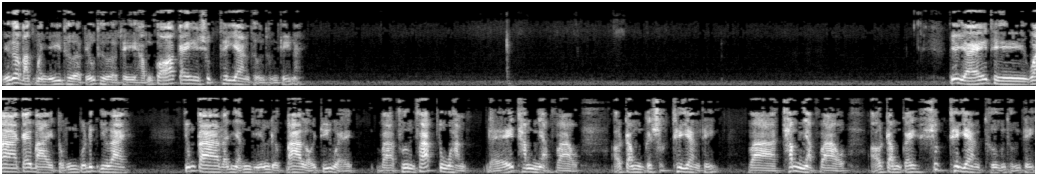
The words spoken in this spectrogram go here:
những cái bậc mà nhị thừa tiểu thừa thì không có cái xuất thế gian thượng thượng trí này Như vậy thì qua cái bài tụng của Đức Như Lai, chúng ta đã nhận diện được ba loại trí huệ và phương pháp tu hành để thâm nhập vào ở trong cái xuất thế gian trí và thâm nhập vào ở trong cái xuất thế gian thượng thượng trí.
